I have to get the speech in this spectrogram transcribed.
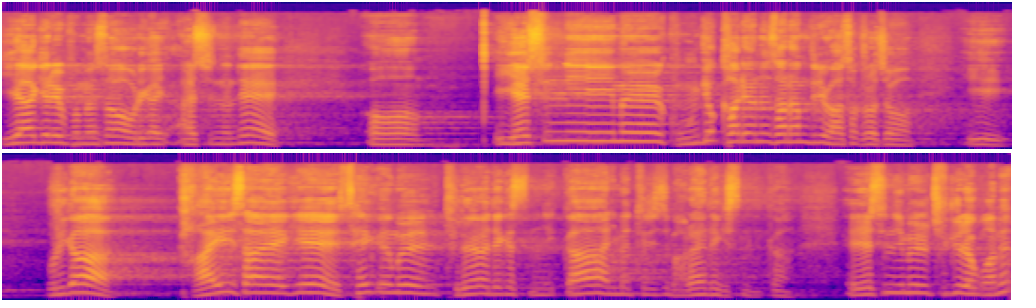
이야기를 보면서 우리가 알 수 있는데 어 예수님을 공격하려는 사람들이 와서 그러죠. 이 우리가 가이사에게 세금을 드려야 되겠습니까? 아니면 드리지 말아야 되겠습니까? 예수님을 죽이려고 하는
